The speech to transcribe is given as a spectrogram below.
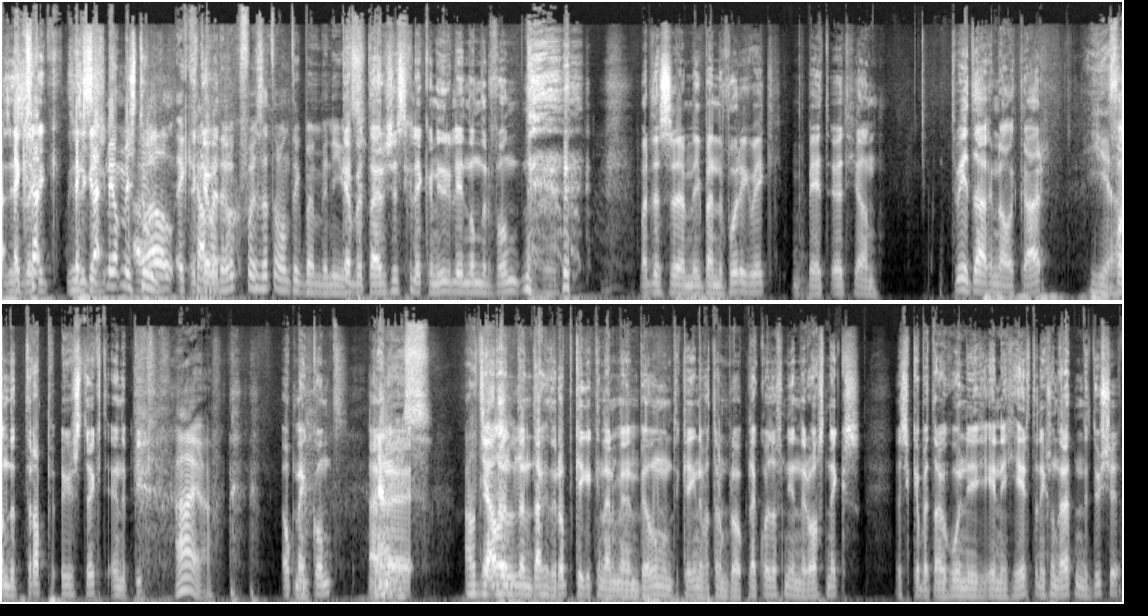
dus ik is zet- dus Ik ik- zet me op mijn Ah, stoel. wel, ik Ik ga me het- er ook voor zetten, want ik ben benieuwd. Ik heb het daar juist gelijk een uur geleden ondervonden. maar dus, ehm, ik ben de vorige week bij het uitgaan twee dagen na elkaar Ja. van de trap gestukt in de piek Ah ja. op mijn kont. En Ja, eh. Al die ja, dan, de dag erop keek ik naar mijn bil om te kijken of er een blauwe plek was of niet en er was niks. Dus ik heb het dan gewoon genegeerd en ik stond net in de douche.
